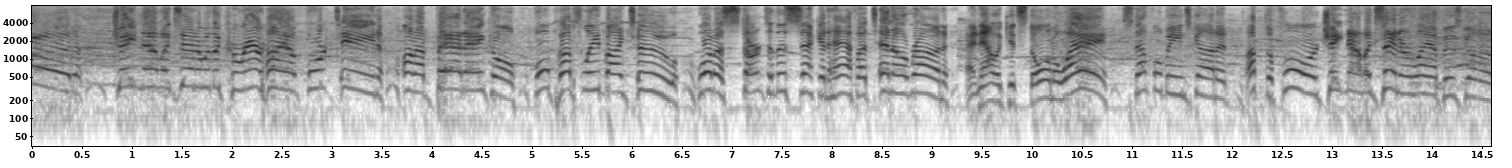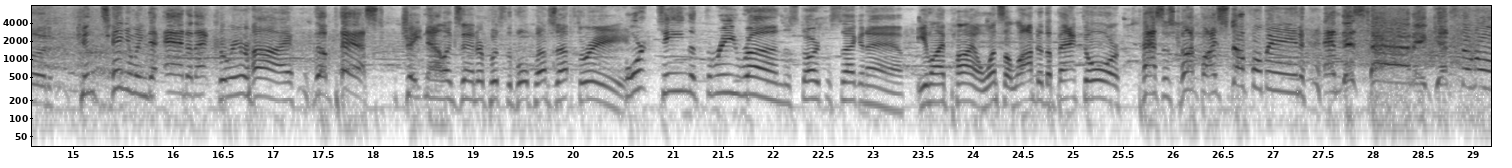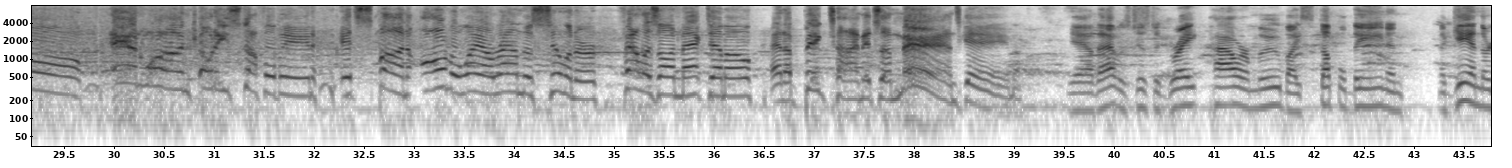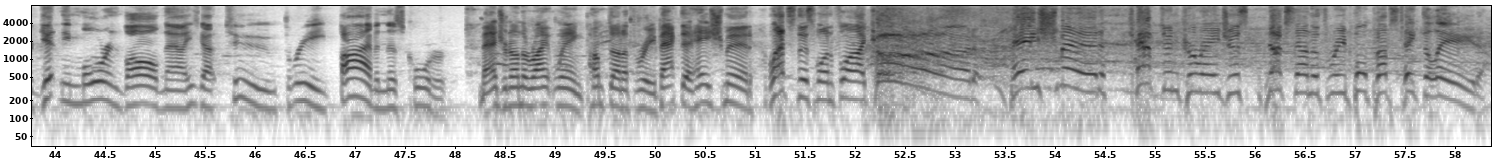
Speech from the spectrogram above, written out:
Alexander with a career high of 14 on a bad ankle. Bullpups lead by two. What a start to this second half, a 10-0 run. And now it gets stolen away. Stufflebean's got it. Up the floor, Jayden Alexander layup is good. Continuing to add to that career high. The best. Jayden Alexander puts the Bullpups up three. 14 to 3 run to start the second half. Eli Pyle wants a lob to the back door. Pass is caught by Stufflebean, and this time he gets the roll. And one, Cody Stufflebean. It spun all the way around the cylinder. Fellas on Mac Demo, and a big time. It's a man's game. Yeah, that was just a great power move by Stufflebean. And again, they're getting him more involved now. He's got two, three, five in this quarter. Madron on the right wing, pumped on a three. Back to Hay Schmid. Lets this one fly. Good! Hay Schmid, Captain Courageous, knocks down the three. Bullpups take the lead.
